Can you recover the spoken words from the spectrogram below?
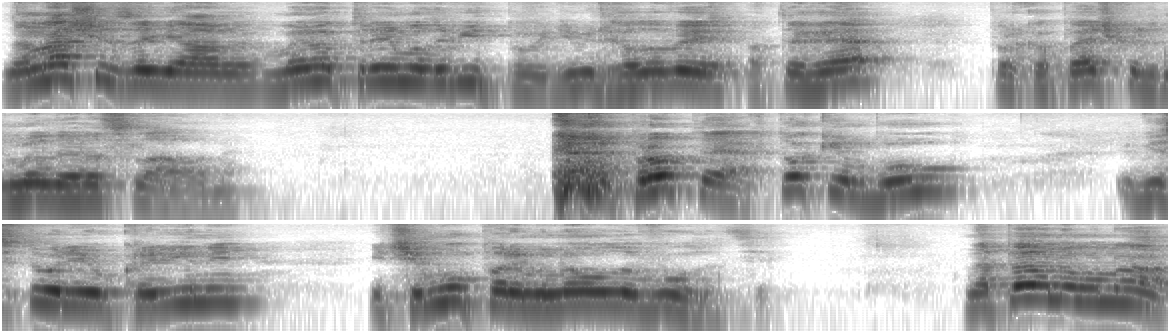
На наші заяви ми отримали відповіді від голови ОТГ Прокопечка Людмили Ярославовни про те, хто ким був в історії України і чому перейменовували вулиці. Напевно, вона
